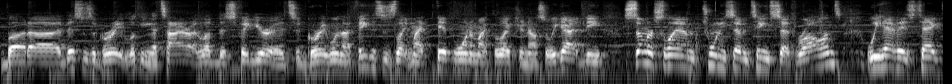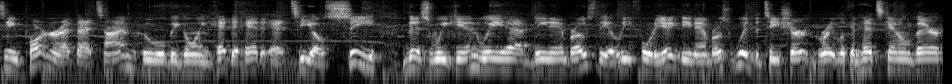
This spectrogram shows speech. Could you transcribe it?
but uh, this is a great looking attire. I love this figure. It's a great one. I think this is like my fifth one in my collection now. So we got the Summer SummerSlam 2017 Seth Rollins. We have his tag team partner at that time who will be going head-to-head -head at TLC this weekend. We have Dean Ambrose, the Elite 48 Dean Ambrose with the t-shirt. Great looking head scan on there.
